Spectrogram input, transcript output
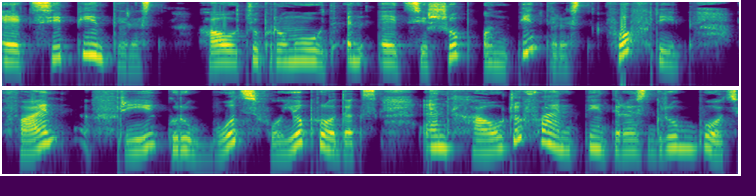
Etsy Pinterest. How to promote an Etsy shop on Pinterest for free. Find free group boards for your products and how to find Pinterest group boards.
